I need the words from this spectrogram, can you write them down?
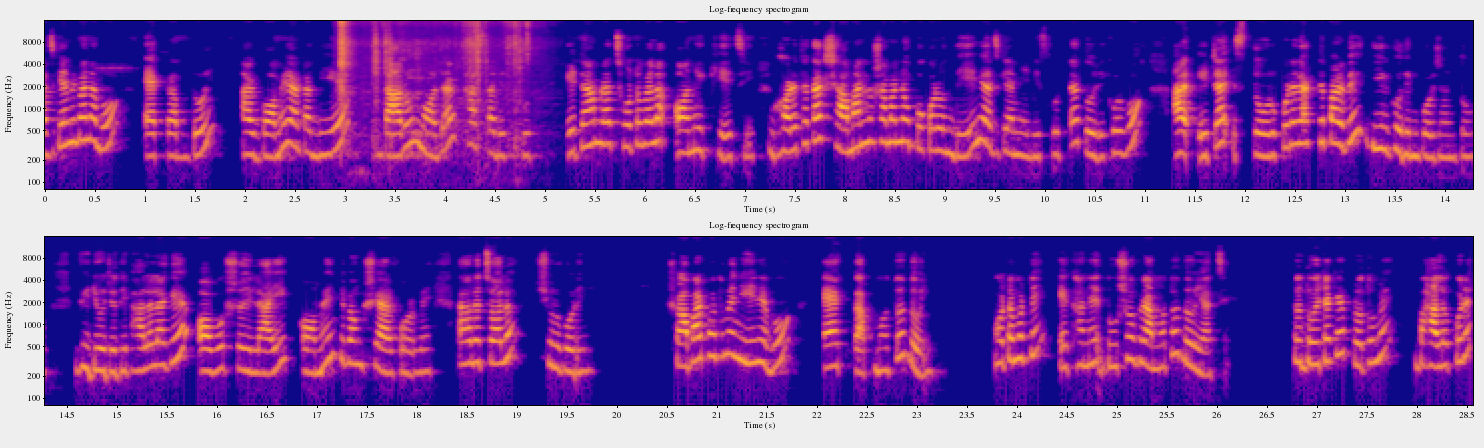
আজকে আমি বানাবো এক কাপ দই আর গমের আটা দিয়ে দারুণ মজার খাস্তা বিস্কুট এটা আমরা ছোটবেলা অনেক খেয়েছি। ঘরে থাকা সামান্য সামান্য উপকরণ দিয়েই আজকে আমি এই বিস্কুটটা তৈরি করব আর এটা স্টোর করে রাখতে পারবে দীর্ঘদিন পর্যন্ত। ভিডিও যদি ভালো লাগে, অবশ্যই লাইক কমেন্ট এবং শেয়ার করবে। তাহলে চলো শুরু করি। সবার প্রথমে নিয়ে নেব এক কাপ মতো দই। মোটামুটি এখানে দুশো গ্রাম মতো দই আছে। তো দইটাকে প্রথমে ভালো করে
